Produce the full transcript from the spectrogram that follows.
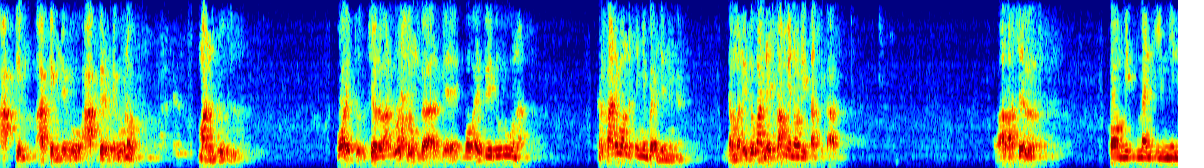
Hakim, Hakim niku akhir niku no mandul. Wah itu jalan kulo tunggal pokoke duwe turunan. Kersane wonten sing nyembah jenengan. Zaman itu kan Islam minoritas sekali. Walhasil komitmen ingin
